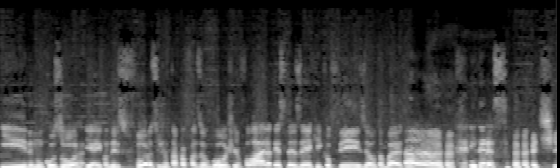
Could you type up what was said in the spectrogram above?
e ele nunca usou. E aí, quando eles foram se juntar pra fazer o Ghost, ele falou: Olha, tem esse desenho aqui que eu fiz, é o Tobias. Ah, interessante.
